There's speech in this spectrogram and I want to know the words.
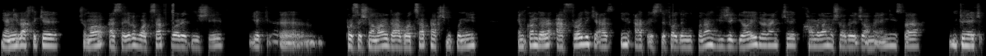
یعنی وقتی که شما از طریق واتساپ وارد میشید یک پرسشنامه رو در واتساپ پخش می‌کنید امکان داره افرادی که از این اپ استفاده می‌کنن ویژگی هایی دارن که کاملا مشابه جامعه نیست و می‌تونه یک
